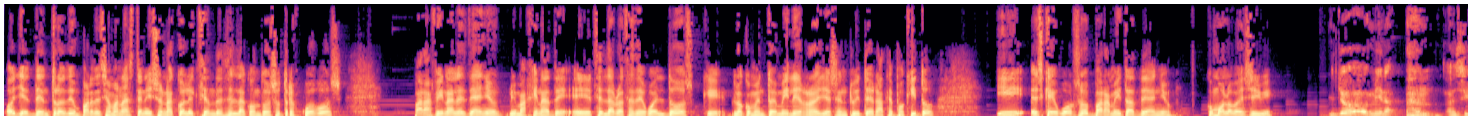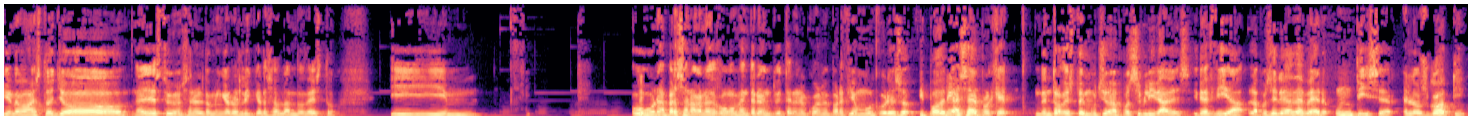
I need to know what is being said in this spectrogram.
oye, dentro de un par de semanas tenéis una colección de Zelda con dos o tres juegos? Para finales de año, imagínate, eh, Zelda Breath of the Wild 2, que lo comentó Emily Rogers en Twitter hace poquito, y Skyward Sword para mitad de año. ¿Cómo lo ves, Ivy? Yo, mira, siguiendo con esto, yo. Ayer estuvimos en el Domingo de los Lickers hablando de esto. Y Hubo una persona que nos dejó un comentario en Twitter en el cual me pareció muy curioso y podría ser, porque dentro de esto hay muchísimas posibilidades. Y decía, la posibilidad de ver un teaser en los GOTI,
